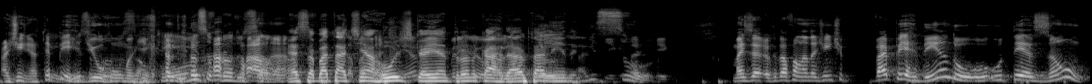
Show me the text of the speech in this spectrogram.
a gente até que perdi isso, o rumo produção? aqui. Que isso, produção? Essa batatinha, Essa rústica aí entrou no cardápio, tá linda. Isso. Mas é o que eu tô falando, a gente vai perdendo o, o tesão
